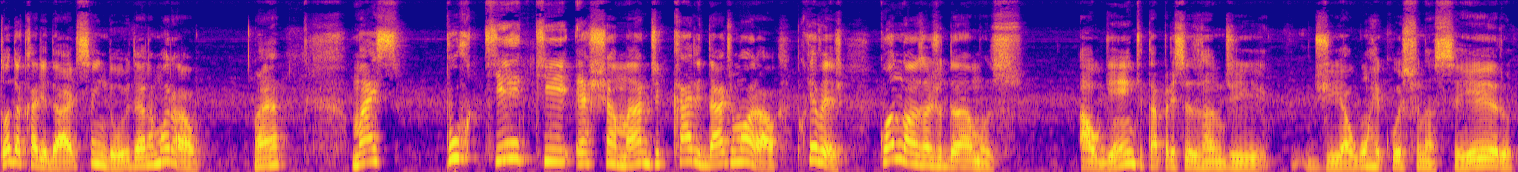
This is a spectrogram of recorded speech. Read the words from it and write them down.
toda caridade, sem dúvida, é moral. Não é? Mas por que, que é chamado de caridade moral? Porque, veja, quando nós ajudamos alguém que está precisando de, de algum recurso financeiro,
